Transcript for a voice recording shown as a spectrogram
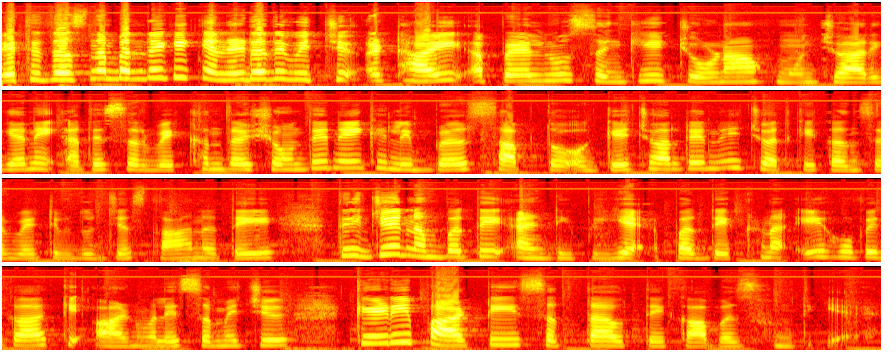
ਇੱਥੇ ਦੱਸਣਾ ਬੰਦਾ ਕਿ ਕੈਨੇਡਾ ਦੇ ਵਿੱਚ 28 ਅਪ੍ਰੈਲ ਨੂੰ ਸੰਘੀ ਚੋਣਾਂ ਹੋਣ ਜਾ ਰਹੀਆਂ ਨੇ ਅਤੇ ਸਰਵੇਖਣ ਦਰਸਾਉਂਦੇ ਨੇ ਕਿ ਲਿਬਰਲ ਸਭ ਤੋਂ ਅੱਗੇ ਚੱਲ ਰਹੇ ਨੇ, ਜਦਕਿ ਕੰਜ਼ਰਵੇਟਿਵ ਦੂਜੇ ਸਥਾਨ ਅਤੇ ਤੀਜੇ ਨੰਬਰ ਤੇ ਐਨਡੀਪੀ ਹੈ। ਪਰ ਦੇਖਣਾ ਇਹ ਹੋਵੇਗਾ ਕਿ ਆਉਣ ਵਾਲੇ ਸਮੇਂ 'ਚ ਕਿਹੜੀ ਪਾਰਟੀ ਸੱਤਾ ਉੱਤੇ ਕਾਬਜ਼ ਹੁੰਦੀ ਹੈ।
